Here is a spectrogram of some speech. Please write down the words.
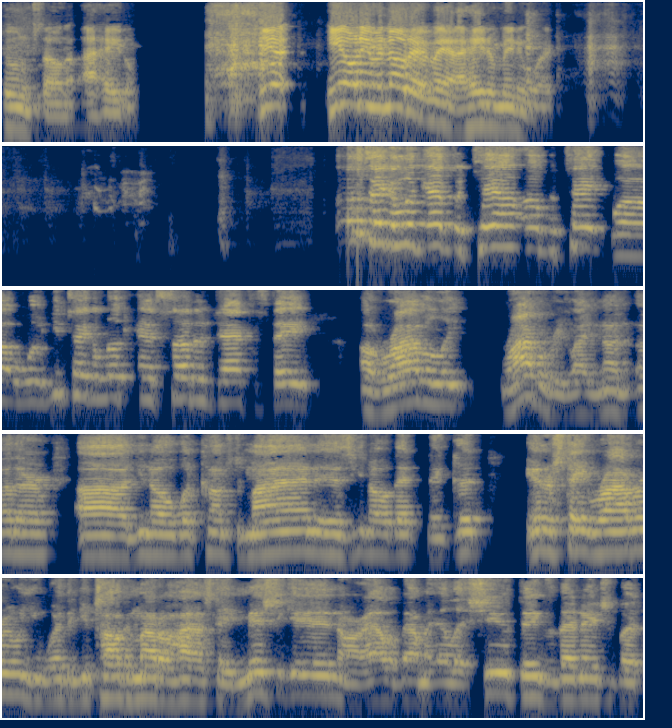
tombstone. I hate them. yeah, you don't even know that man. I hate him anyway. Let's take a look at the tail of the tape. Well, when you take a look at Southern Jackson State, a rivalry rivalry like none other. Uh, you know, what comes to mind is, you know, that, that good interstate rivalry, whether you're talking about Ohio State, Michigan, or Alabama, LSU, things of that nature. But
